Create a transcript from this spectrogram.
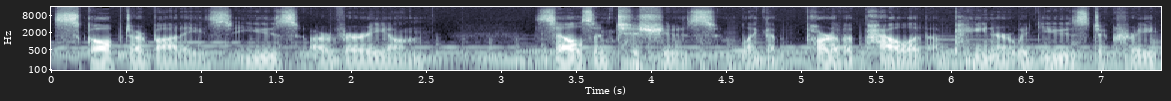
sculpt our bodies, use our very own cells and tissues, like a part of a palette a painter would use to create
